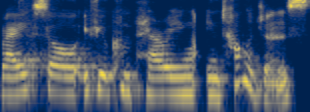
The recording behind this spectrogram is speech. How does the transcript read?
Right. So if you're comparing intelligence,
